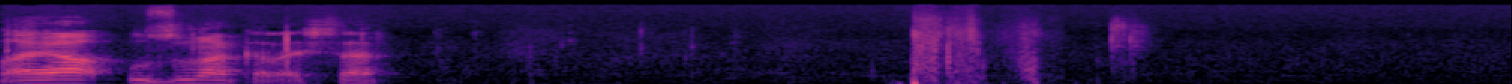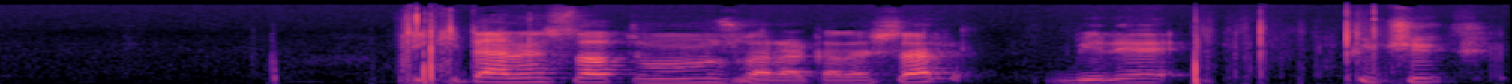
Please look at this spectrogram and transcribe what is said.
Baya uzun arkadaşlar. İki tane stadyumumuz var arkadaşlar. Biri küçük,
